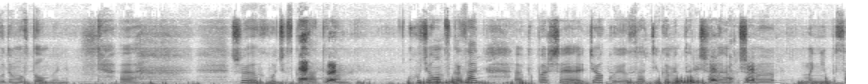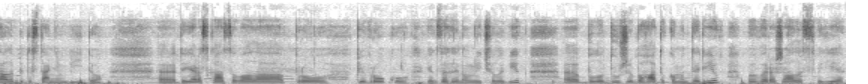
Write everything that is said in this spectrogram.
Будемо втомлені. Е, Що я хочу сказати вам? Хочу вам сказати, е, по-перше, дякую за ті коментарі, що ви що ви мені писали під останнім відео, е, де я розказувала про півроку, як загинув мій чоловік. Е, Було дуже багато коментарів. Ви виражали своє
